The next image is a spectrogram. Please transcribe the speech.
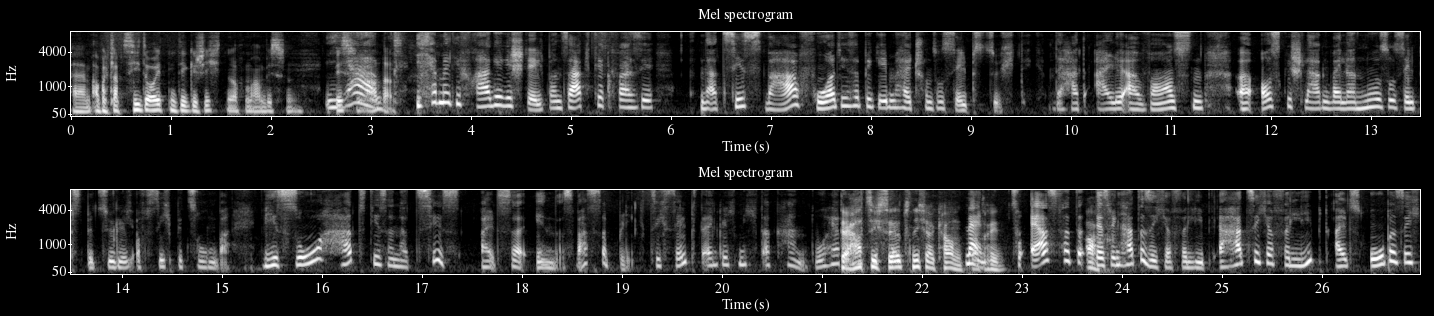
Ähm, aber ich glaube, Sie deuten die Geschichte noch mal ein bisschen, bisschen ja, anders. Ich habe mir die Frage gestellt, man sagt ja quasi, Narziss war vor dieser Begebenheit schon so selbstsüchtig. Er hat alle Avancen äh, ausgeschlagen, weil er nur so selbstbezüglich auf sich bezogen war. Wieso hat dieser Narziss als er in das Wasser blickt, sich selbst eigentlich nicht erkannt. Woher der hat sich selbst nicht erkannt Nein, zuerst hat er, deswegen hat er sich ja verliebt. Er hat sich ja verliebt, als ob er sich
